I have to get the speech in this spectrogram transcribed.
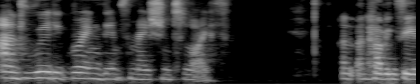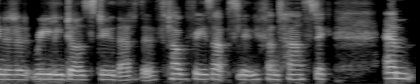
and really bring the information to life. And, and, having seen it, it really does do that. The photography is absolutely fantastic. Um,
